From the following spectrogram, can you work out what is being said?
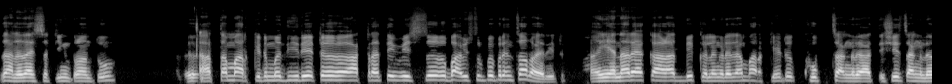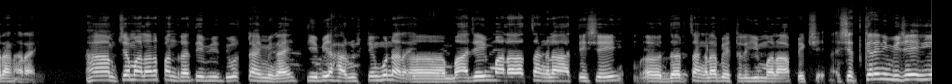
झालेलं आहे सटिंग परंतु आता मार्केटमध्ये रेट अठरा ते वीस बावीस रुपये पर्यंत चालू आहे रेट येणाऱ्या काळात बी कलंगड्याला मार्केट खूप चांगलं अतिशय चांगलं राहणार आहे. हा आमच्या मालाला पंधरा ते वीस दिवस टायमिंग आहे. ती बी हार्वेस्टिंग होणार आहे. माझ्याही मालाला चांगला अतिशय दर चांगला भेटेल ही मला अपेक्षा आहे. शेतकऱ्यांनी विजय ही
